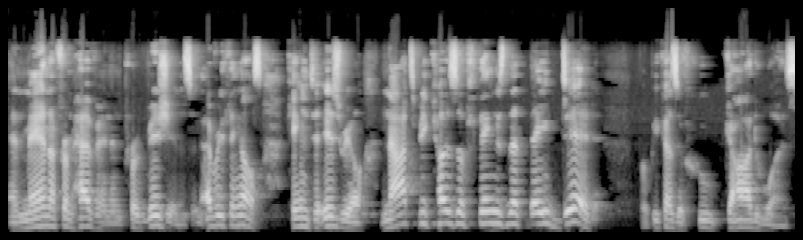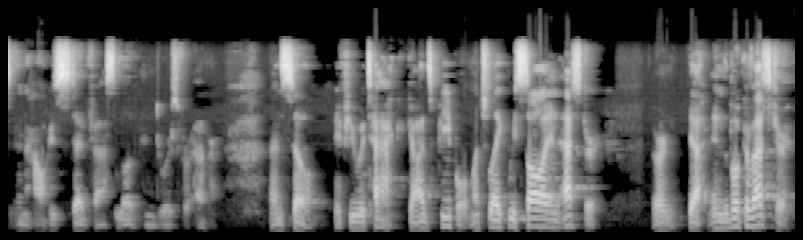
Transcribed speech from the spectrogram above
and manna from heaven, and provisions, and everything else came to Israel, not because of things that they did, but because of who God was and how His steadfast love endures forever. And so, if you attack God's people, much like we saw in Esther, or yeah, in the book of Esther,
